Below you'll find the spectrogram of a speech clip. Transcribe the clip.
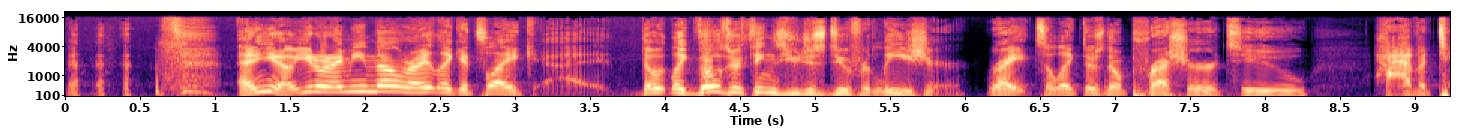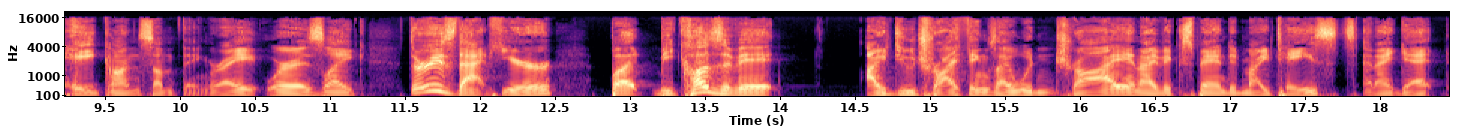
And you know, you know what I mean, though, right? Like it's like, uh, th- like those are things you just do for leisure, right? So like, there's no pressure to have a take on something, right? Whereas like there is that here, but because of it, I do try things I wouldn't try, and I've expanded my tastes, and I get,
